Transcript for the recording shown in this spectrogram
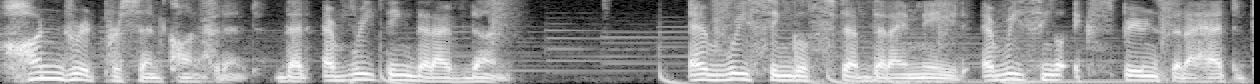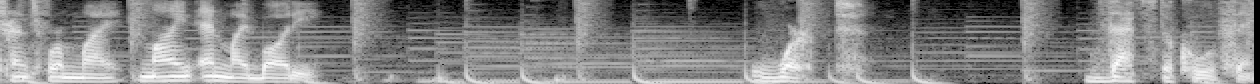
100% confident that everything that I've done every single step that I made, every single experience that I had to transform my mind and my body worked. That's the cool thing.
